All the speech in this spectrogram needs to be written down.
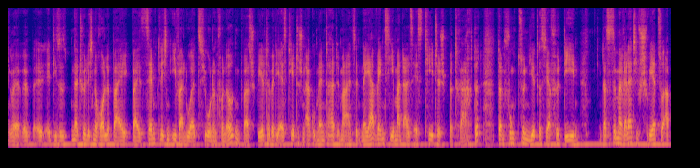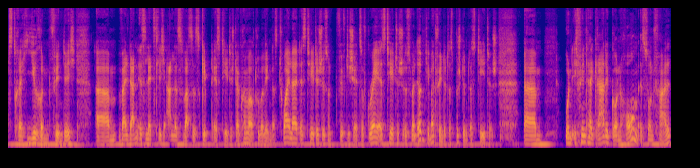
äh, äh, diese natürlich eine Rolle bei, bei sämtlichen Evaluationen von irgendwas spielt, aber die ästhetischen Argumente halt immer eins sind, naja, wenn es jemand als ästhetisch betrachtet, dann funktioniert es ja für den. Das ist immer relativ schwer zu abstrahieren, finde ich, ähm, weil dann ist letztlich alles, was es gibt, ästhetisch. Dann können wir auch drüber reden, dass Twilight ästhetisch ist und Fifty Shades of Grey ästhetisch ist, weil irgendjemand findet das bestimmt ästhetisch. Ähm, und ich finde halt gerade Gone Home ist so ein Fall,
